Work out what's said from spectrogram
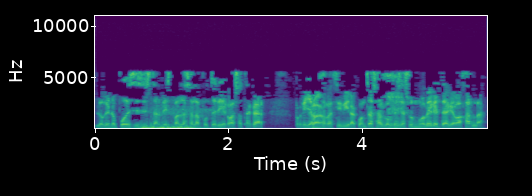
lo que no puedes es estar de espaldas a la portería que vas a atacar, porque ya Claro. vas a recibir a contra salvo que seas un 9 que tenga que bajarla.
